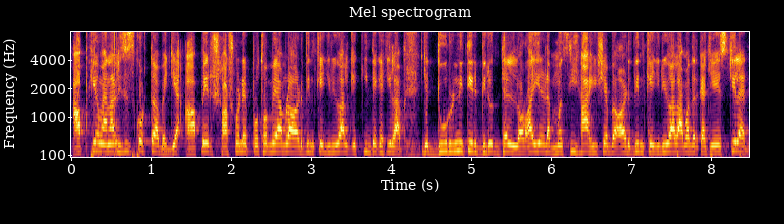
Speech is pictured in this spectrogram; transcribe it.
আপকেও অ্যানালিসিস করতে হবে, যে আপের শাসনে প্রথমে আমরা অরবিন্দ কেজরিওয়ালকে কী দেখেছিলাম? যে দুর্নীতির বিরুদ্ধে লড়াইয়ের একটা মসিহা হিসেবে অরবিন্দ কেজরিওয়াল আমাদের কাছে এসেছিলেন।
